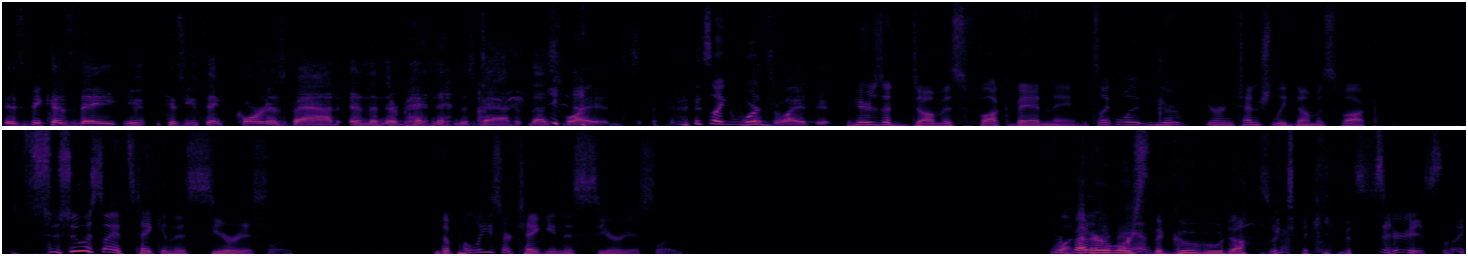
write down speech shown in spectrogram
It's because they you because you think Korn is bad, and then their band name is bad. That's why it's It's like we're that's why it, here's a dumb as fuck band name. It's like, well, you're you're intentionally dumb as fuck. Su- Suicide's taking this seriously. The police are taking this seriously. For What, better or worse, band? the Goo Goo Dolls are taking this seriously.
